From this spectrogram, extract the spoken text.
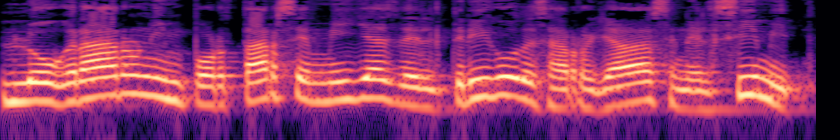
lograron importar semillas del trigo desarrolladas en el CIMIT.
